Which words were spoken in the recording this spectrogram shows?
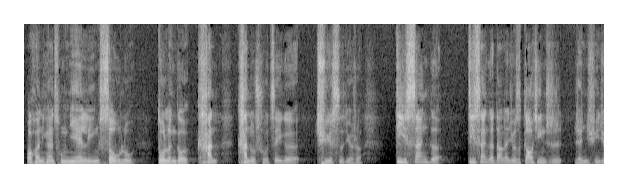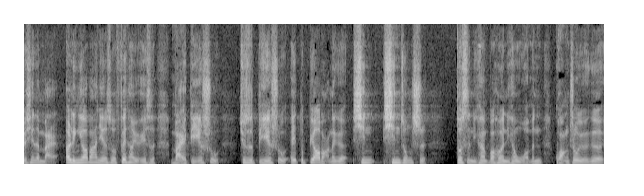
包括你看从年龄、收入都能够看看得出这个。趋势就是说，第三个，第三个当然就是高净值人群。就现在买二零幺八年的时候非常有意思，买别墅就是别墅，哎，都标榜那个新新中式，都是你看，包括你看我们广州有一个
